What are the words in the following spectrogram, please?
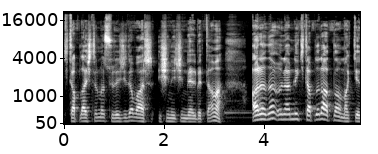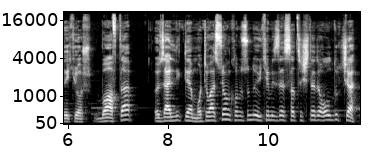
Kitaplaştırma süreci de var işin içinde elbette ama arada önemli kitapları atlamamak gerekiyor. Bu hafta özellikle motivasyon konusunda ülkemizde satışları oldukça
